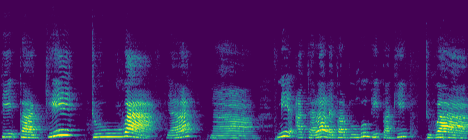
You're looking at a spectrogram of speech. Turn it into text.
dibagi dua ya. Nah, ini adalah lebar punggung dibagi dua.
